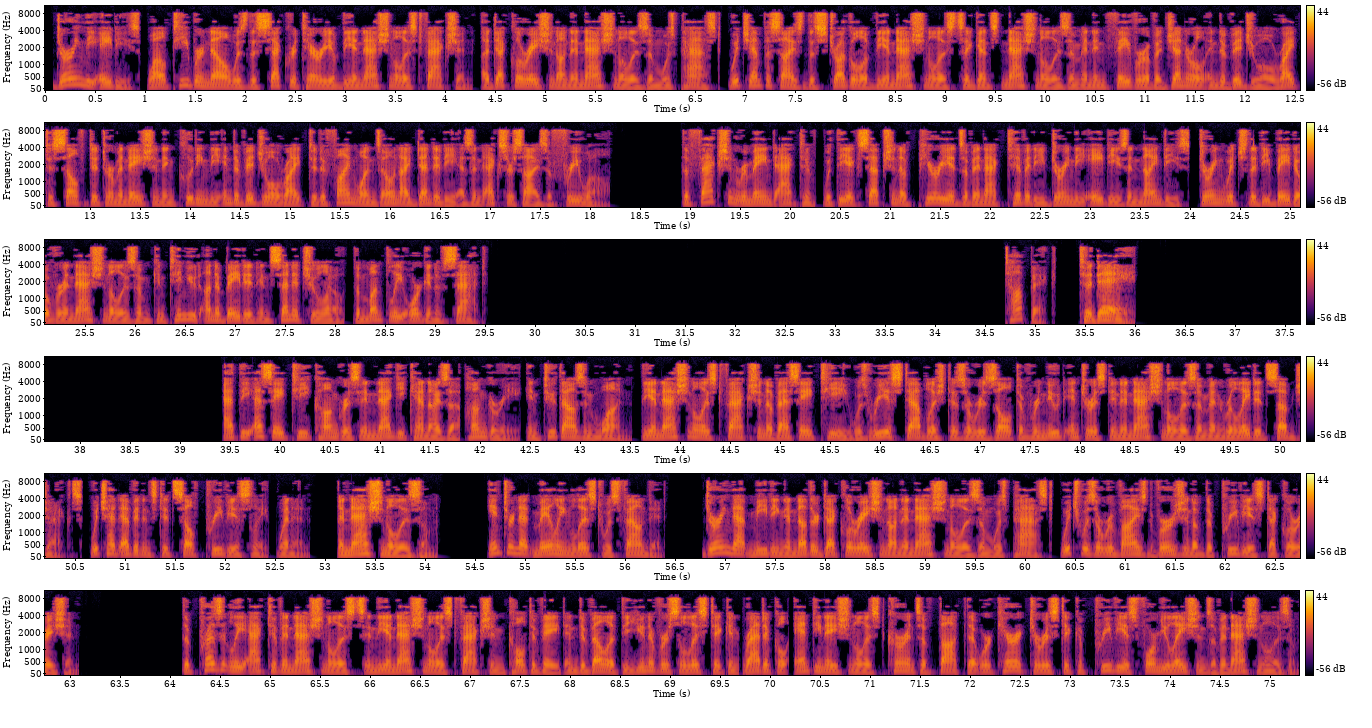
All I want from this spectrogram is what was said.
During the 80s, while T. Burnell was the secretary of the Nationalist faction, a declaration on nationalism was passed, which emphasized the struggle of the nationalists against nationalism and in favor of a general individual right to self-determination including the individual right to define one's own identity as an exercise of free will. The faction remained active, with the exception of periods of inactivity during the 80s and 90s, during which the debate over nationalism continued unabated in Sennaciulo, the monthly organ of SAT. Today At the SAT Congress in Nagykanizsa Hungary in 2001, the nationalist faction of SAT was re-established as a result of renewed interest in nationalism and related subjects, which had evidenced itself previously, when an nationalism internet mailing list was founded. During that meeting another declaration on nationalism was passed, which was a revised version of the previous declaration. The presently active nationalists in the nationalist faction cultivate and develop the universalistic and radical antinationalist currents of thought that were characteristic of previous formulations of nationalism.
